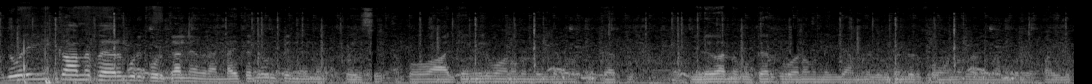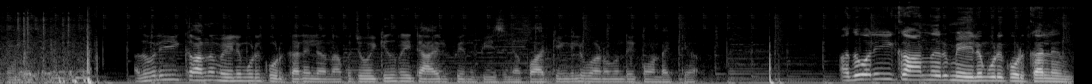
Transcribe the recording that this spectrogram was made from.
അതുപോലെ ഈ കാണുന്ന പേരും കൂടി കൊടുക്കാനില്ല രണ്ടായിരത്തി അഞ്ഞൂറ് റുപ്യ തന്നെയാണ് പ്രൈസ് അപ്പോൾ ആർക്കെങ്കിലും വേണമെന്നുണ്ടെങ്കിൽ നമ്മുടെ കൂട്ടുകാർക്ക് വീട് കാണുന്ന കൂട്ടുകാർക്ക് വേണമെന്നുണ്ടെങ്കിൽ നമ്മൾ വീടിന്റെ ഒരു കോർണറിലാണ് നമ്പർ അപ്പോൾ അതിൽ കോൺടാക്ട് ചെയ്യാം അതുപോലെ ഈ കാണുന്ന മെയിലും കൂടി കൊടുക്കാനില്ല അപ്പോൾ ചോദിക്കുന്ന റേറ്റ് ആയിരം റുപ്യ പീസിന് അപ്പോൾ ആർക്കെങ്കിലും വേണമെന്നുണ്ടെങ്കിൽ കോൺടാക്ട് ചെയ്യാം. അതുപോലെ ഈ കാണുന്ന ഒരു മെയിലും കൂടി കൊടുക്കാനില്ലെന്ന്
